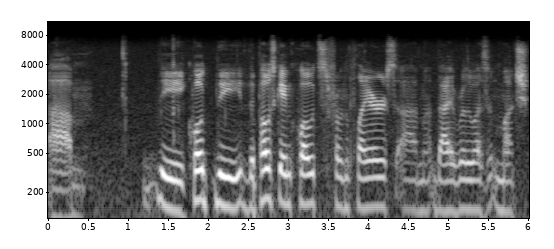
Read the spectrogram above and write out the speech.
Um, the quote, the the post game quotes from the players, um, that really wasn't much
